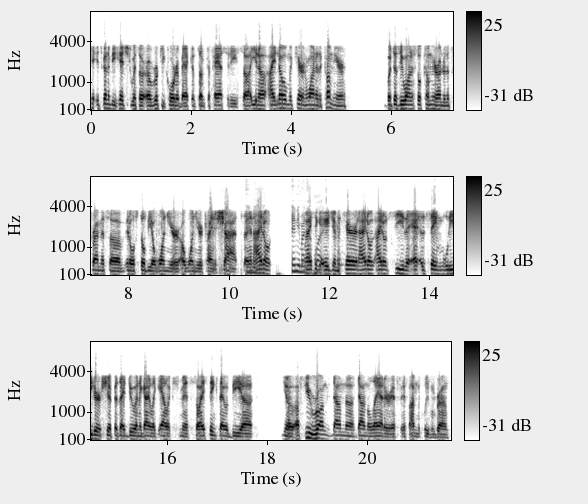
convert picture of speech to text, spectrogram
it's going to be hitched with a, a rookie quarterback in some capacity. So you know, I know McCarron wanted to come here, but does he want to still come here under the premise of it'll still be a one year a one year kind of shot? And I don't. And you might When I think play. of AJ McCarron, I don't I don't see the, the same leadership as I do in a guy like Alex Smith. So I think that would be a you know a few rungs down the down the ladder if if I'm the Cleveland Browns.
